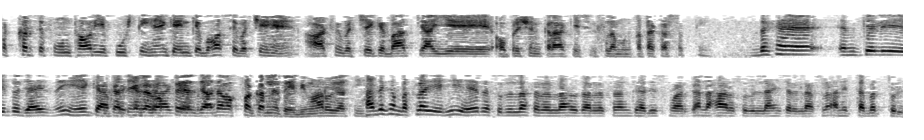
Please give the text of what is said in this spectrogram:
سکھر سے فون تھا اور یہ پوچھتی ہیں کہ ان کے بہت سے بچے ہیں۔ آٹھویں بچے کے بعد کیا یہ آپریشن کرا کے سلسلہ منقطع کر سکتی ہیں؟ دیکھیں ان کے لیے یہ تو جائز نہیں ہے کہ آپ زیادہ وقفہ کر تو بیمار ہو جاتی ہیں۔ ہاں دیکھیں مسئلہ یہی ہے رسول اللہ صلی اللہ تعالی وسلم کے حدیث کمار کا نہا رسول اللہ صلی اللہ علیہ وسلم تبتل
